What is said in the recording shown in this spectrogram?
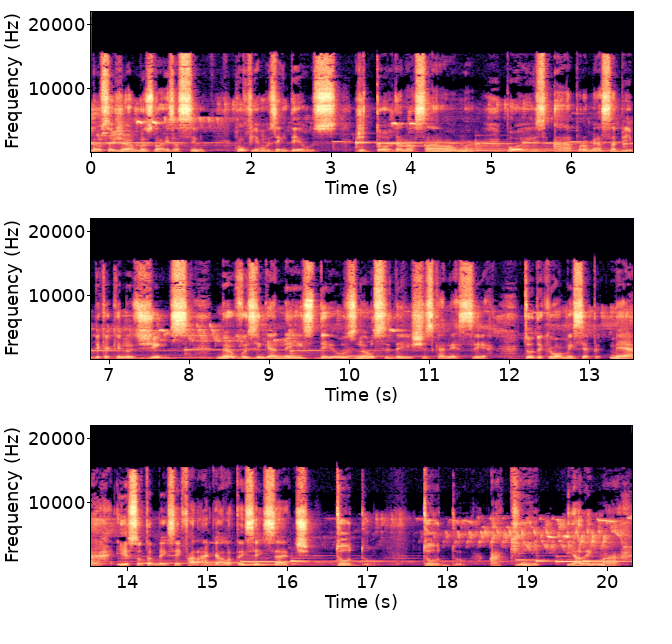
Não sejamos nós assim. Confiemos em Deus de toda a nossa alma, pois há a promessa bíblica que nos diz: Não vos enganeis, Deus não se deixe escarnecer. Tudo que o homem semear, isso também se fará. Gálatas 6,7. Tudo, tudo, aqui e além mar,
